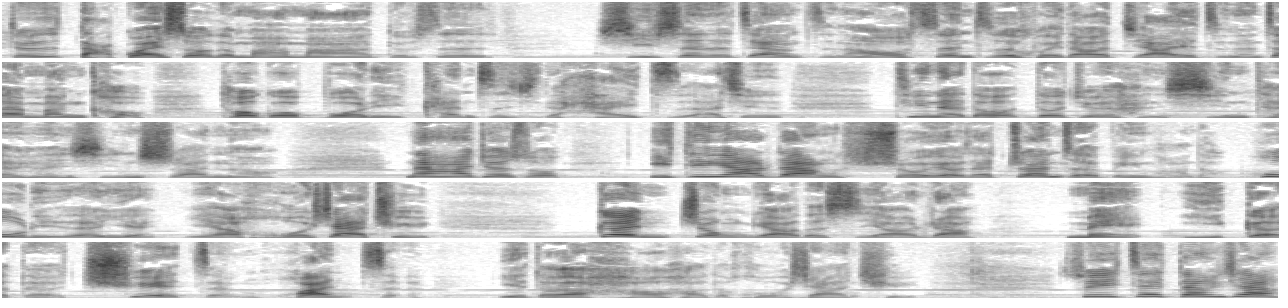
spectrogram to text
就是打怪兽的妈妈都是牺牲了这样子，然后甚至回到家也只能在门口透过玻璃看自己的孩子啊，其实听了都都觉得很心疼、很心酸哦。那他就说，一定要让所有在专责病房的护理人员也要活下去，更重要的是要让。每一个的确诊患者也都要好好的活下去，所以在当下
